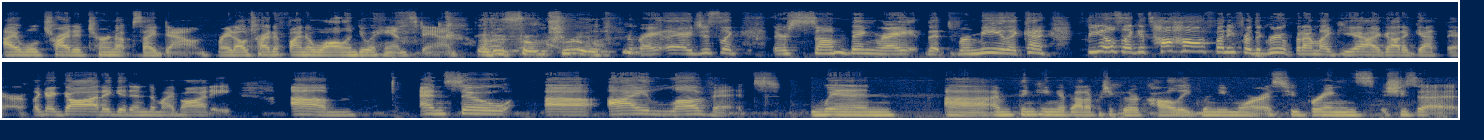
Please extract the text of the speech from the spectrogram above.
I will try to turn upside down, right? I'll try to find a wall and do a handstand. that is so true. right? Like, I just like, there's something, right, that for me, like kind of feels like it's haha funny for the group, but I'm like, yeah, I got to get there. Like, I got to get into my body. Um, and so uh, I love it when uh, I'm thinking about a particular colleague, Wendy Morris, who brings, she's a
